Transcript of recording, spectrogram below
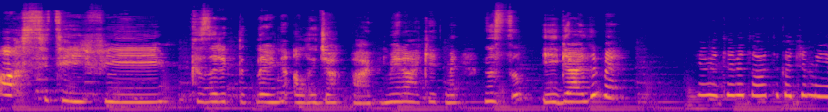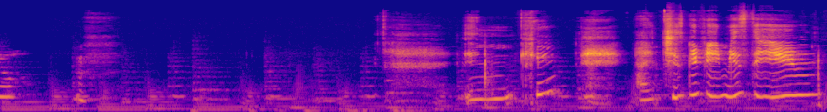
Ah Steffi. Kızarıklıklarını alacak Barbie merak etme. Nasıl? İyi geldi mi? evet evet artık acımıyor. ben çizgi film izleyeyim.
